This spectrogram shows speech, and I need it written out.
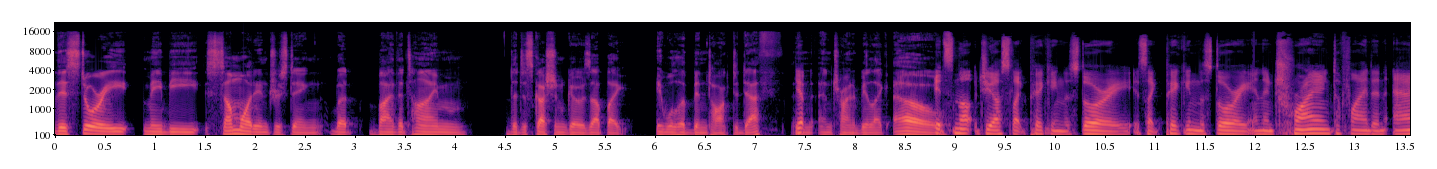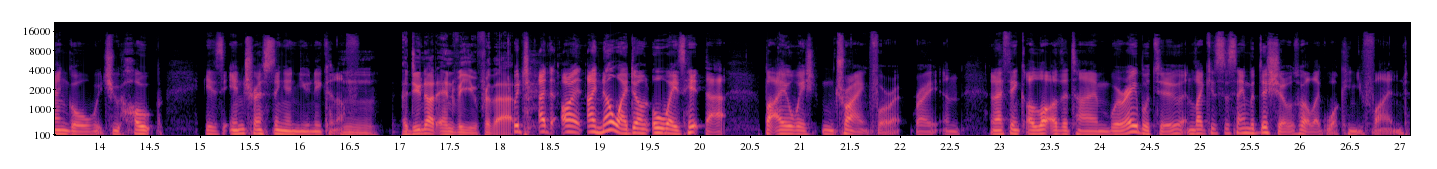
this story may be somewhat interesting, but by the time the discussion goes up, like it will have been talked to death Yep. and, and trying to be like, oh, it's not just like picking the story; it's like picking the story and then trying to find an angle which you hope is interesting and unique enough. hmm, I do not envy you for that. which I, I, I know I don't always hit that, but I always am trying for it, right? And and I think a lot of the time we're able to, and like it's the same with this show as well. Like, what can you find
